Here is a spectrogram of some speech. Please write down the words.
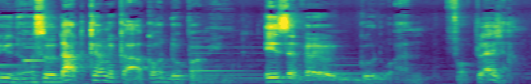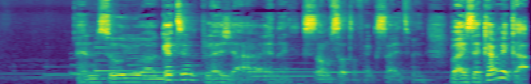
You know, so that chemical called dopamine is a very good one for pleasure. And so you are getting pleasure and some sort of excitement, but it's a chemical.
